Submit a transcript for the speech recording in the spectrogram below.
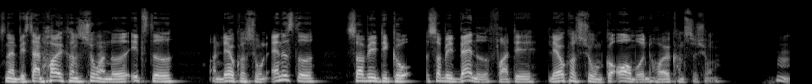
Sådan at hvis der er en høj koncentration af noget et sted, og en lav koncentration et andet sted, så vil, det gå, så vil vandet fra det lave koncentration gå over mod den høje koncentration. Hmm.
